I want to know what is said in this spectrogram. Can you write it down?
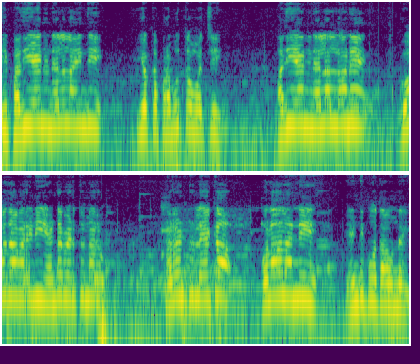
ఈ పదిహేను నెలలైంది ఈ యొక్క ప్రభుత్వం వచ్చి పదిహేను నెలల్లోనే గోదావరిని ఎండబెడుతున్నారు. కరెంటు లేక పొలాలన్నీ ఎండిపోతూ ఉన్నాయి.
